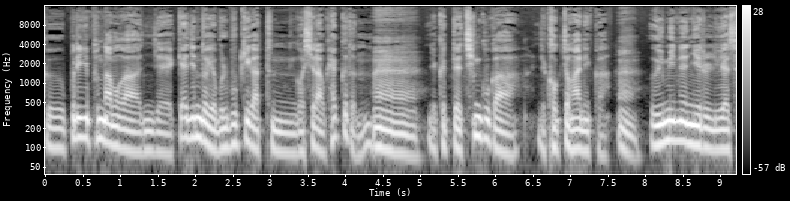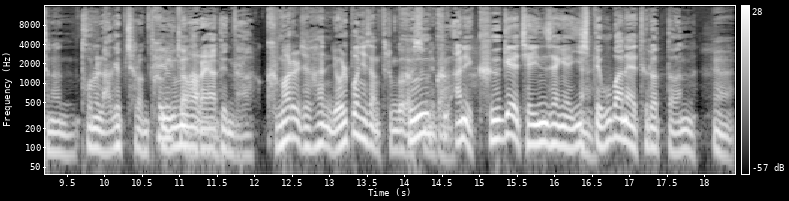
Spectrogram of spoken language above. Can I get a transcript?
그 뿌리 깊은 나무가 이제 깨진 독에 물 붓기 같은 것이라고 했거든. 네. 이제 그때 친구가 이제 걱정하니까 네. 의미 있는 일을 위해서는 돈을 낙엽처럼 그 태울 줄 알아야 된다. 그 말을 제가 한 10번 이상 들은 것 그, 같습니다. 그, 아니, 그게 제 인생의 20대 네. 후반에 들었던 네.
